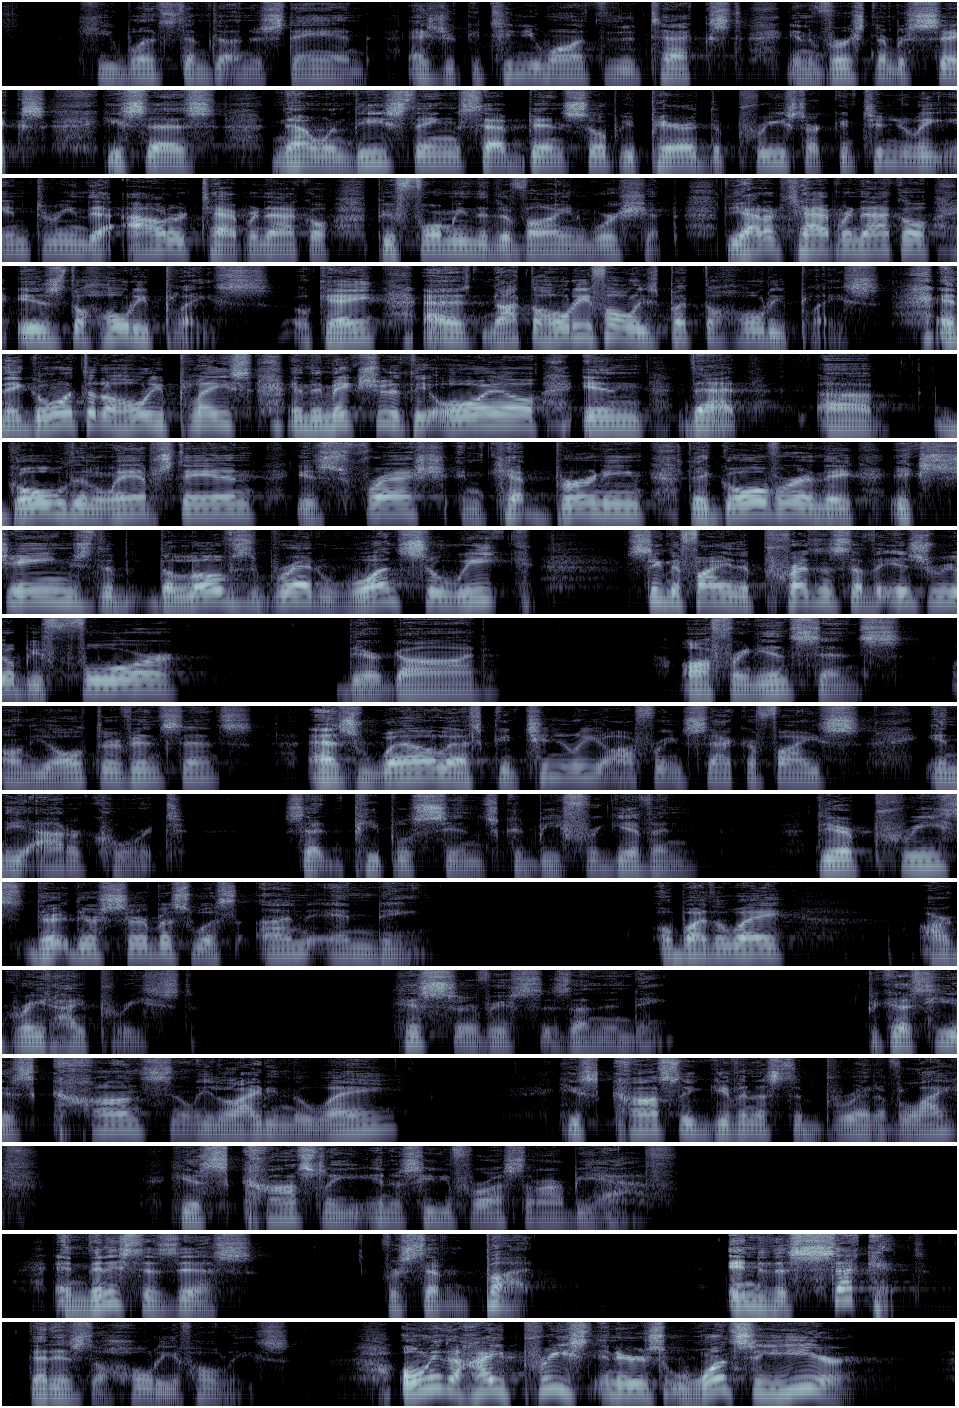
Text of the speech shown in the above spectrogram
he wants them to understand as you continue on through the text in verse number six he says now when these things have been so prepared the priests are continually entering the outer tabernacle performing the divine worship. The outer tabernacle is the holy place okay? As, not the holy of holies but the holy place. And they go into the holy place and they make sure that the oil in that uh, golden lampstand is fresh and kept burning. They go over and they exchange the, the loaves of bread once a week, signifying the presence of Israel before their God, offering incense on the altar of incense, as well as continually offering sacrifice in the outer court so that people's sins could be forgiven. Their, priest, their, their service was unending. Oh, by the way, our great high priest, his service is unending because he is constantly lighting the way. He's constantly giving us the bread of life. He is constantly interceding for us on our behalf. And then he says this, verse 7 But into the second, that is the Holy of Holies, only the high priest enters once a year,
